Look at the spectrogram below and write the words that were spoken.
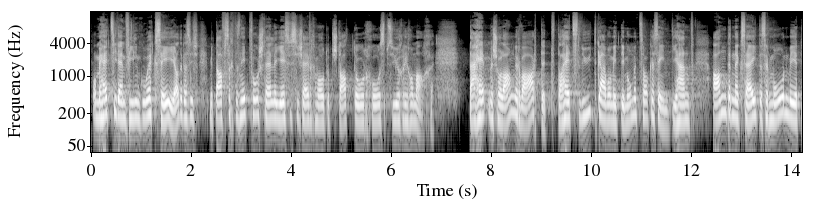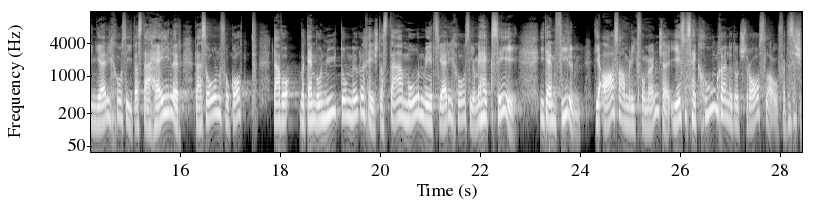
Und man hat es in diesem Film gut gesehen, oder? Das ist, man darf sich das nicht vorstellen. Jesus ist einfach mal durch die Stadt durchgekommen, das Psyche machen. Da hat man schon lange erwartet. Da hat es Leute gegeben, die mit ihm umgezogen sind. Die haben anderen gesagt, dass er morgen wird in Jericho sein, dass der Heiler, der Sohn von Gott, der, wo, dem, wo nichts unmöglich ist, dass der morgen wird Jericho sein. Und wir haben gesehen, in dem Film, die Ansammlung von Menschen, Jesus hat kaum können durch die Straße laufen. Das ist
